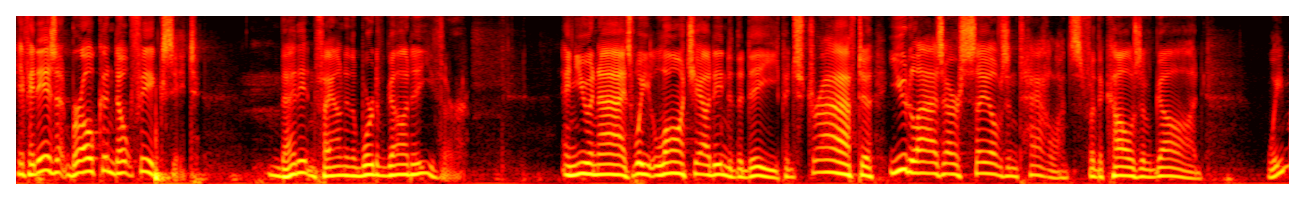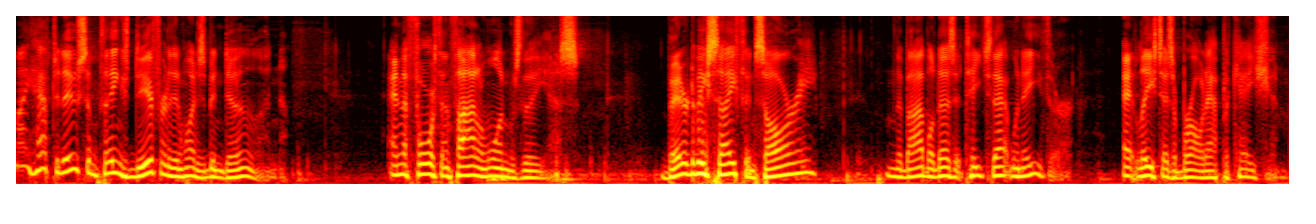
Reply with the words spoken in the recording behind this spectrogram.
If it isn't broken, don't fix it. That isn't found in the Word of God either. And you and I, as we launch out into the deep and strive to utilize ourselves and talents for the cause of God, we may have to do some things different than what has been done. And the fourth and final one was this better to be safe than sorry. The Bible doesn't teach that one either, at least as a broad application.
